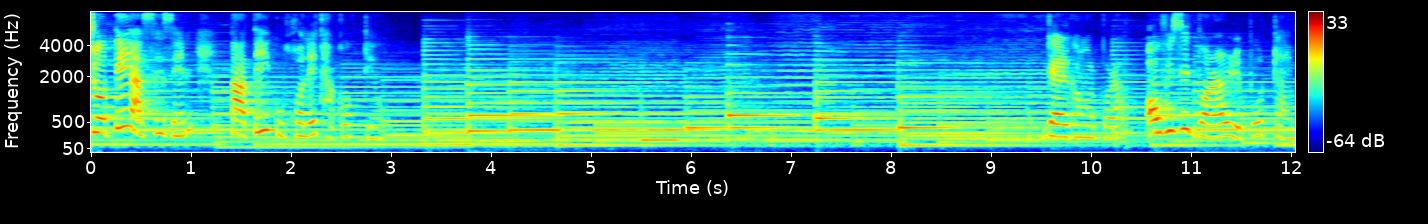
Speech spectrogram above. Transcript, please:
য'তেই আছে যেন তাতেই কুশলে থাকক তেওঁ। ডেৰগাঁৱৰ পৰা অভিজিত বৰাৰ ৰিপৰ্ট টাইম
